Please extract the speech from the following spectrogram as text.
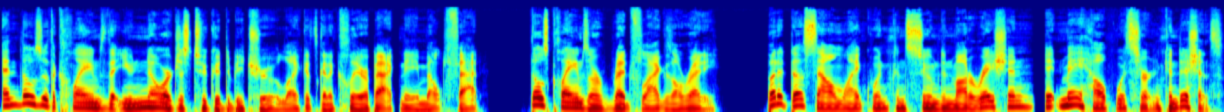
And those are the claims that you know are just too good to be true, like it's going to clear up acne, melt fat. Those claims are red flags already. But it does sound like when consumed in moderation, it may help with certain conditions.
